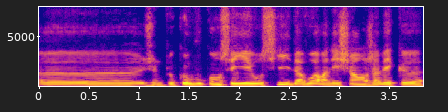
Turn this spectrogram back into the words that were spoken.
Euh, je ne peux que vous conseiller aussi d'avoir un échange avec euh,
